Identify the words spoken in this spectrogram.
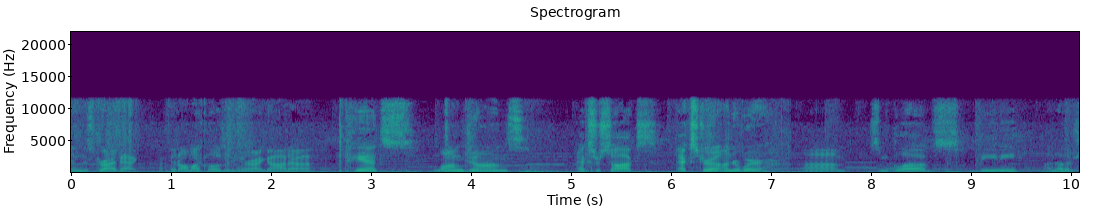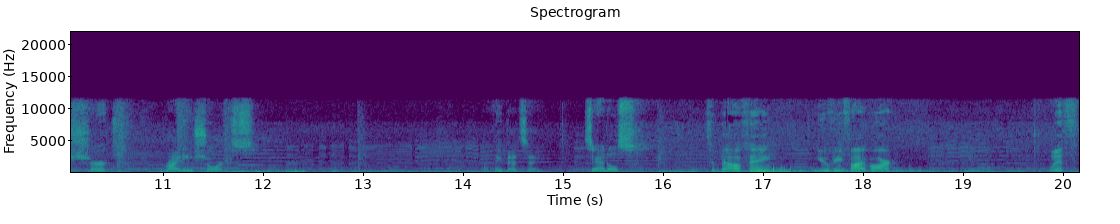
in this dry bag. I fit all my clothes in here. I got uh, pants, long johns, extra socks, extra underwear, um, some gloves, beanie, another shirt, riding shorts. I think that's it. Sandals. It's a Baofeng UV5R with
